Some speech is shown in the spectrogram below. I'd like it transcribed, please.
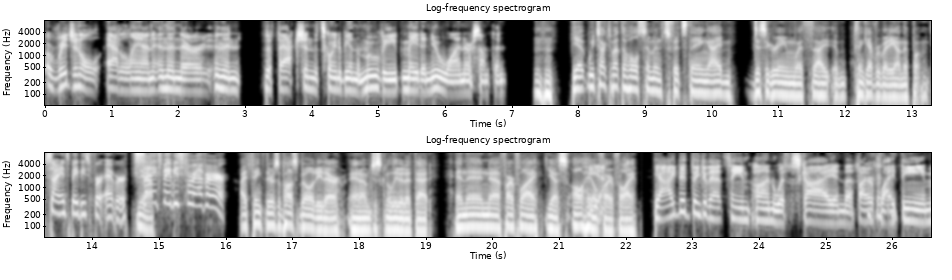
original Attilan and then there and then the faction that's going to be in the movie made a new one or something. hmm Yeah, we talked about the whole Simmons Fitz thing. I'm disagreeing with, I think, everybody on the. po- Science babies forever. Yeah. Science babies forever! I think there's a possibility there, and I'm just going to leave it at that. And then uh, Firefly, yes, all hail Yeah. Firefly. Yeah, I did think of that same pun with Skye and the Firefly theme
